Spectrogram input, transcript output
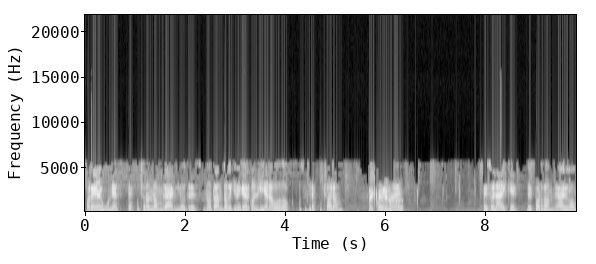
por ahí algunos la escucharon nombrar y otros no tanto, que tiene que ver con Liliana Bodoc. No sé si la escucharon. La escuché nombrar. ¿Te suena de qué? ¿De por dónde? ¿Algo?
